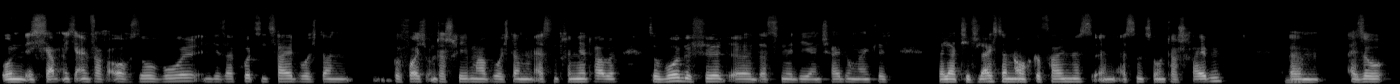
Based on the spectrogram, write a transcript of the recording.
Und ich habe mich einfach auch so wohl in dieser kurzen Zeit, wo ich dann, bevor ich unterschrieben habe, wo ich dann in Essen trainiert habe, so wohl gefühlt, äh, dass mir die Entscheidung eigentlich relativ leicht dann auch gefallen ist, in Essen zu unterschreiben. Ja. Ähm, also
